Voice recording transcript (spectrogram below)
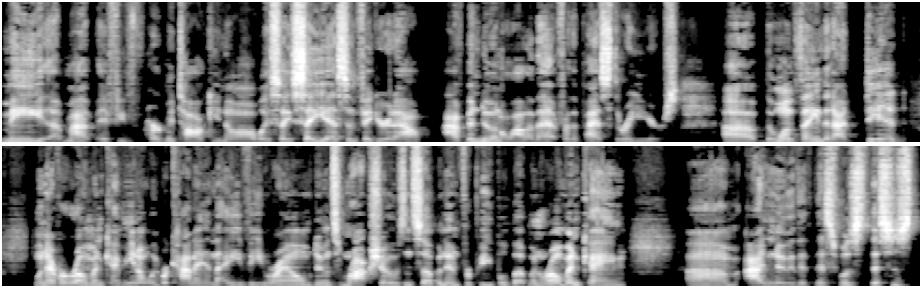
me. Uh, my if you've heard me talk, you know I always say say yes and figure it out. I've been mm-hmm. doing a lot of that for the past three years. Uh, the one thing that I did whenever Roman came, you know, we were kind of in the AV realm doing some rock shows and subbing in for people. But when Roman came, um, I knew that this was this is.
